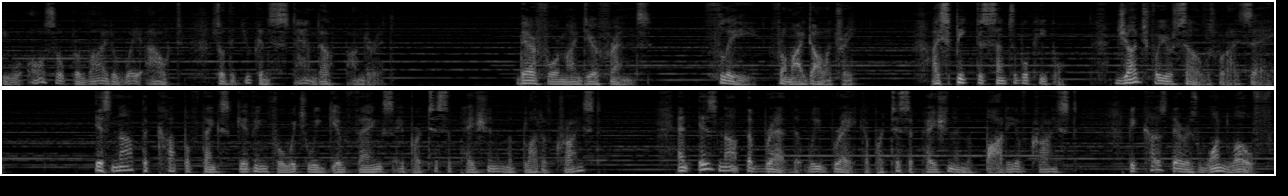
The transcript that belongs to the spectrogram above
he will also provide a way out so that you can stand up under it. Therefore, my dear friends, flee from idolatry. I speak to sensible people. Judge for yourselves what I say. Is not the cup of thanksgiving for which we give thanks a participation in the blood of Christ? And is not the bread that we break a participation in the body of Christ? Because there is one loaf,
